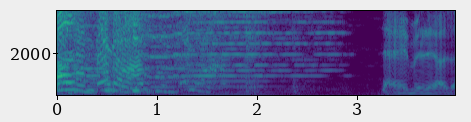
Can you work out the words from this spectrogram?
az çok pis. Neyi biliyordu?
